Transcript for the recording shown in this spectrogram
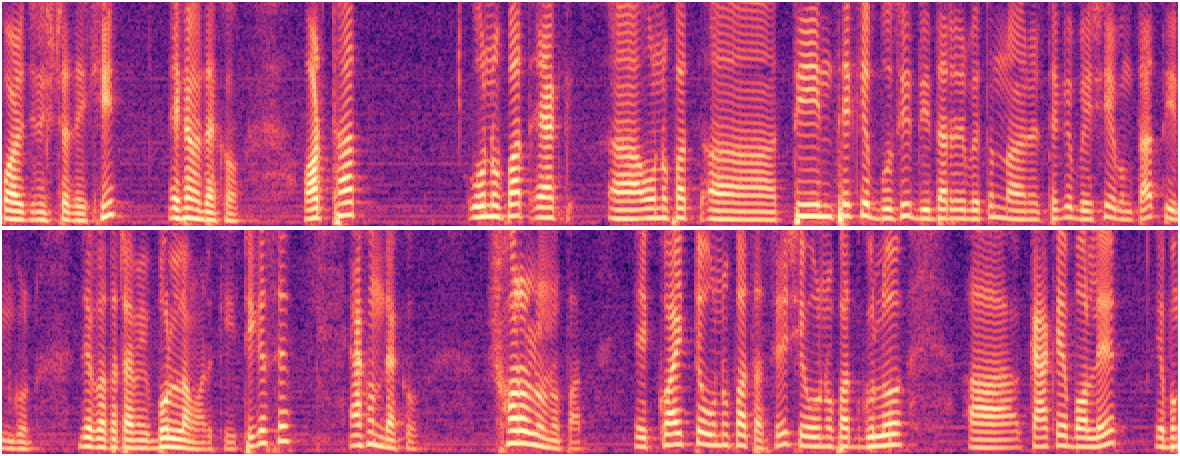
পরের জিনিসটা দেখি। এখানে দেখো, অর্থাৎ অনুপাত এক অনুপাত তিন থেকে বুঝি দিদারের বেতন নয়নের থেকে বেশি এবং তা তিন গুণ, যে কথাটা আমি বললাম আর কি, ঠিক আছে? এখন দেখো, সরল অনুপাত। এই কয়েকটা অনুপাত আছে, সেই অনুপাতগুলো কাকে বলে এবং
